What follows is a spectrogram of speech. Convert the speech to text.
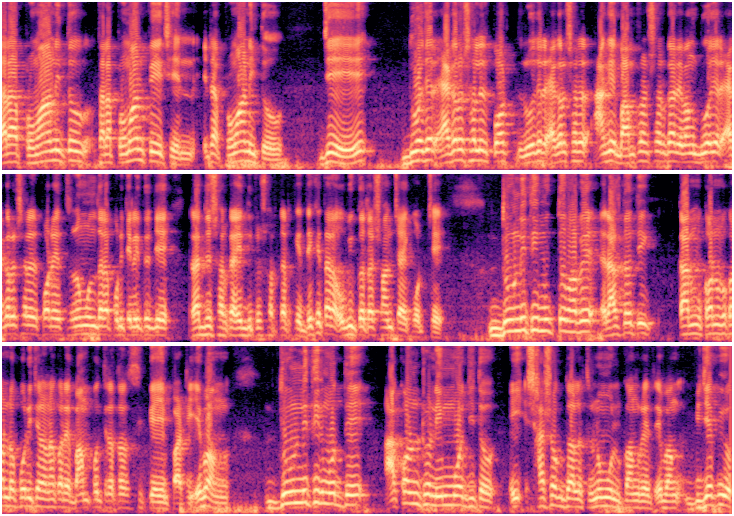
তারা প্রমাণিত, তারা প্রমাণ পেয়েছেন, এটা প্রমাণিত যে দু হাজার এগারো সালের পর দু হাজার এগারো সালের আগে বামফ্রন্ট সরকার এবং দু হাজার এগারো সালের পরে তৃণমূল দ্বারা পরিচালিত যে রাজ্য সরকার, এই দুটো সরকারকে দেখে তারা অভিজ্ঞতা সঞ্চয় করছে। দুর্নীতিমুক্তভাবে রাজনৈতিক কর্ম কর্মকাণ্ড পরিচালনা করে বামপন্থী তথা সিপিআইএম পার্টি এবং দুর্নীতির মধ্যে আকণ্ঠ নিম্নজিত এই শাসক দল তৃণমূল কংগ্রেস এবং বিজেপিও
